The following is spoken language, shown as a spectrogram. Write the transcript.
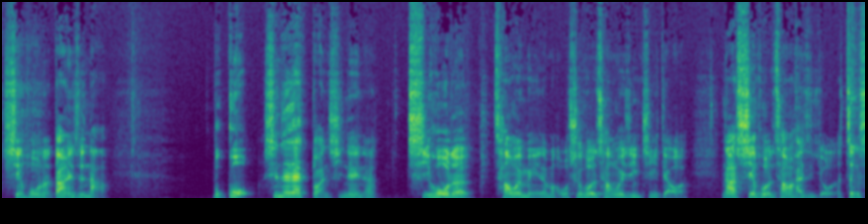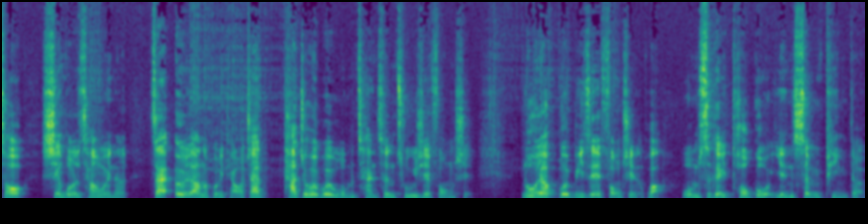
现货呢，当然是拿。不过现在在短期内呢，期货的仓位没了嘛，我期货的仓位已经结掉了，那现货的仓位还是有的。这个时候现货的仓位呢，在二浪的回调，它它就会为我们产生出一些风险。如果要规避这些风险的话，我们是可以透过衍生品的。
